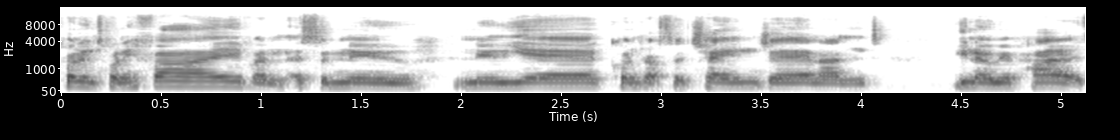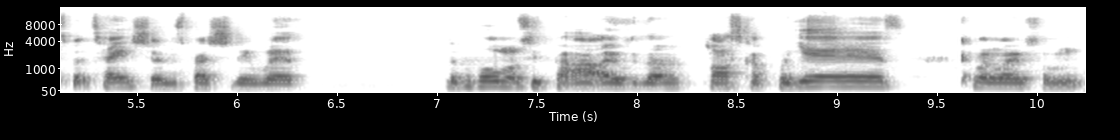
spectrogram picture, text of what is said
2025, and it's a new new year. Contracts are changing, and you know, we have higher expectations, especially with the performance we put out over the past couple of years, coming away from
